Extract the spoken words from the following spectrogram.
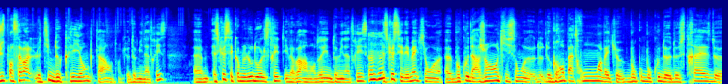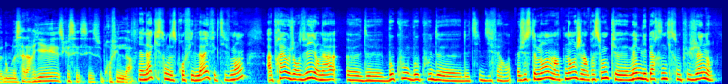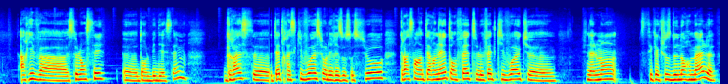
Juste pour savoir, le type de client que tu as en tant que dominatrice, euh, Est-ce que c'est comme le loup de Wall Street Il va avoir à un moment donné une dominatrice? Mhm. Est-ce que c'est des mecs qui ont euh, beaucoup d'argent, qui sont de, grands patrons, avec euh, beaucoup, beaucoup de, de stress, de nombre de salariés? Est-ce que c'est ce profil-là? Il y en a qui sont de ce profil-là, effectivement. Après, aujourd'hui, il y en a euh, de beaucoup, beaucoup de, de types différents. Justement, maintenant, j'ai l'impression que même les personnes qui sont plus jeunes arrivent à se lancer dans le BDSM grâce euh, peut-être à ce qu'ils voient sur les réseaux sociaux, grâce à Internet, en fait, le fait qu'ils voient que finalement c'est quelque chose de normal.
